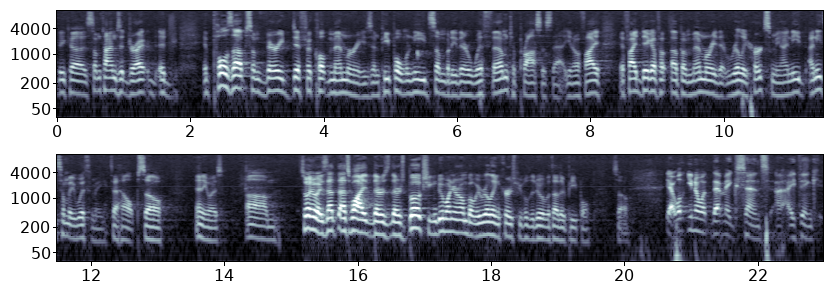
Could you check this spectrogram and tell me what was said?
because sometimes it, dri- it, it pulls up some very difficult memories and people will need somebody there with them to process that. You know, if I, if I dig up a, up a memory that really hurts me, I need, I need somebody with me to help. So anyways, um, so anyways, that, that's why there's, there's books, you can do them on your own, but we really encourage people to do it with other people. So. Yeah, well, you know what? That makes sense. I I think,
